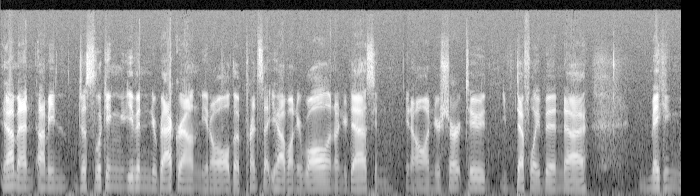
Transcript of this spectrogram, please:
Yeah, man. I mean, just looking even in your background, you know, all the prints that you have on your wall and on your desk, and you know, on your shirt too. You've definitely been uh, making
